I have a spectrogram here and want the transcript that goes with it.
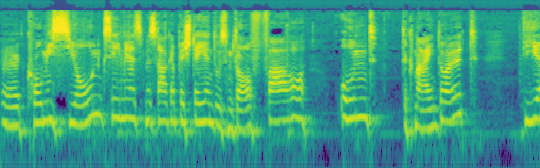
eine Kommission gewesen, muss man sagen, bestehend aus dem Dorffahrer und der Gemeinderat. Die,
